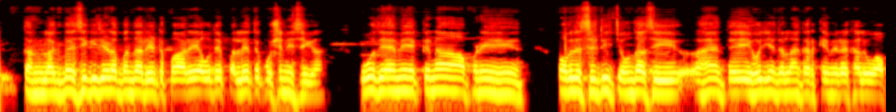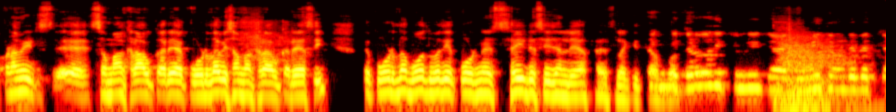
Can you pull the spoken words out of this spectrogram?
ਤੁਹਾਨੂੰ ਲੱਗਦਾ ਸੀ ਕਿ ਜਿਹੜਾ ਬੰਦਾ ਰਿਟ ਪਾ ਰਿਹਾ ਉਹਦੇ ਪੱਲੇ ਤੇ ਕੁਝ ਨਹੀਂ ਸੀਗਾ। ਉਹ ਤੇ ਐਵੇਂ ਇੱਕ ਨਾ ਆਪਣੇ ਪਬਲਿਸਿਟੀ ਚਾਹੁੰਦਾ ਸੀ ਹੈ ਤੇ ਇਹੋ ਜਿਹੀਆਂ ਗੱਲਾਂ ਕਰਕੇ ਮੇਰਾ ਖਿਆਲ ਉਹ ਆਪਣਾ ਵੀ ਸਮਾਂ ਖਰਾਬ ਕਰ ਰਿਹਾ ਕੋਰਟ ਦਾ ਵੀ ਸਮਾਂ ਖਰਾਬ ਕਰ ਰਿਹਾ ਸੀ। ਤੇ ਕੋਰਟ ਦਾ ਬਹੁਤ ਵਧੀਆ ਕੋਰਟ ਨੇ ਸਹੀ ਡਿਸੀਜਨ ਲਿਆ ਫੈਸਲਾ ਕੀਤਾ ਬਹੁਤ। ਗਿੱਦੜਵਾ ਦੀ ਚੁੰਨੀ ਚੁੰਨੀ ਚੋਣ ਦੇ ਵਿੱਚ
